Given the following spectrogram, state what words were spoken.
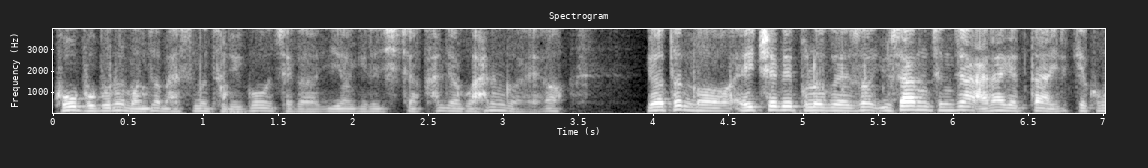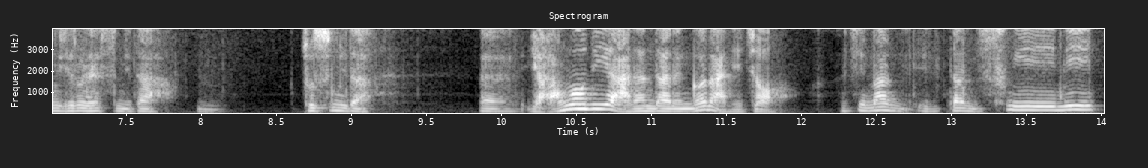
그 부분을 먼저 말씀을 드리고 제가 이야기를 시작하려고 하는 거예요. 여하튼 뭐 HLB 블로그에서 유상 증자 안 하겠다 이렇게 공지를 했습니다. 음, 좋습니다. 에, 영원히 안 한다는 건 아니죠. 하지만 일단 승인이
